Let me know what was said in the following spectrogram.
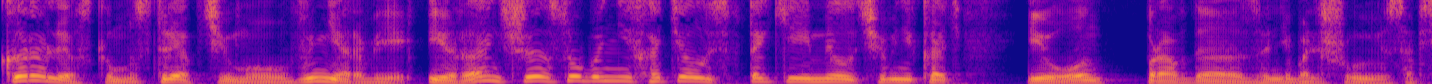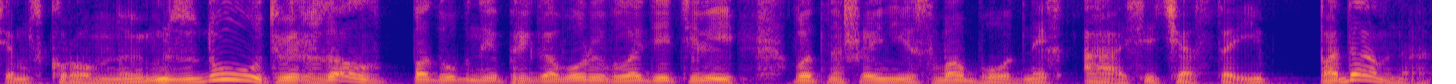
королевскому стряпчему в нерве, и раньше особо не хотелось в такие мелочи вникать, и он, правда, за небольшую, совсем скромную мзду утверждал подобные приговоры владетелей в отношении свободных, а сейчас-то и подавно.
